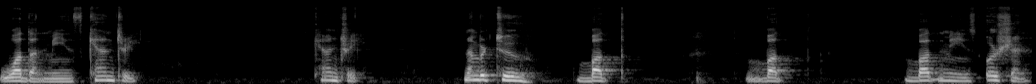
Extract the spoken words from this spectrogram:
Wadan means country. Country. Number two, but. But. But means ocean.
